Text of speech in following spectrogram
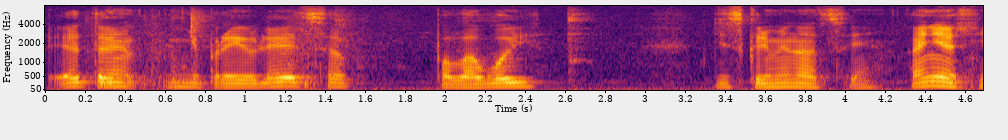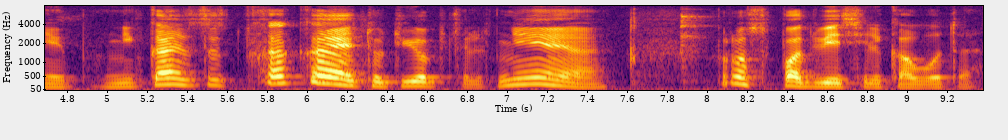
это не проявляется половой дискриминации. Конечно, не, не кажется, какая тут ёптель? Не, просто подвесили кого-то.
